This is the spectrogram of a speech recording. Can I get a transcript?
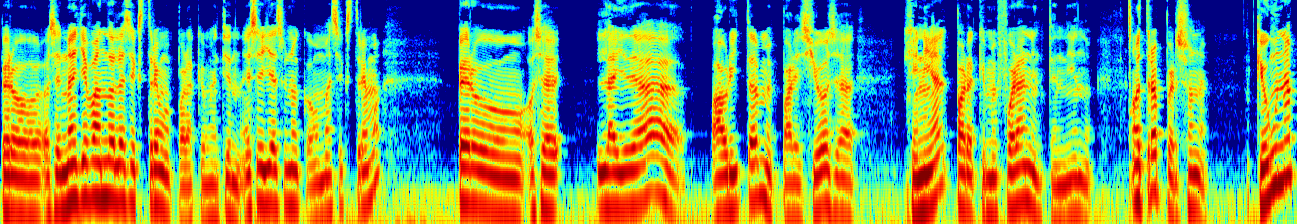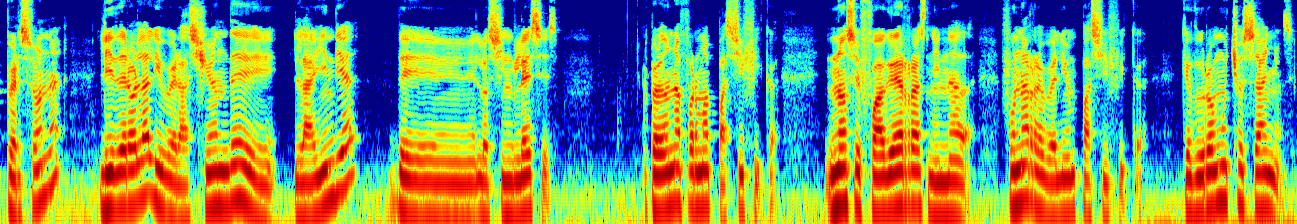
pero, o sea, no llevándolo a ese extremo para que me entiendan. Ese ya es uno como más extremo. Pero, o sea, la idea ahorita me pareció, o sea, genial para que me fueran entendiendo. Otra persona, que una persona lideró la liberación de la India de los ingleses, pero de una forma pacífica. No se fue a guerras ni nada, fue una rebelión pacífica que duró muchos años.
